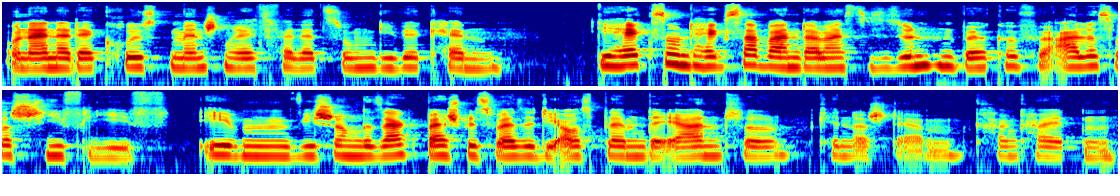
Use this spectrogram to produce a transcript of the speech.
und einer der größten Menschenrechtsverletzungen, die wir kennen. Die Hexen und Hexer waren damals die Sündenböcke für alles, was schief lief. Eben, wie schon gesagt, beispielsweise die ausbleibende Ernte, Kindersterben, Krankheiten,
